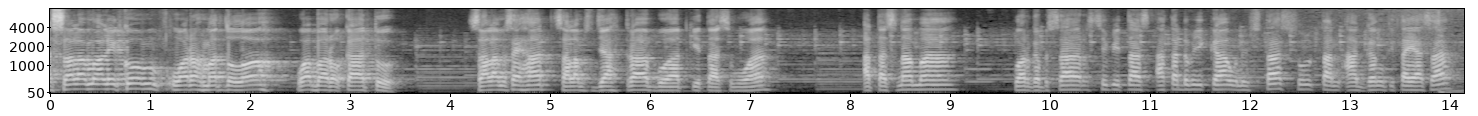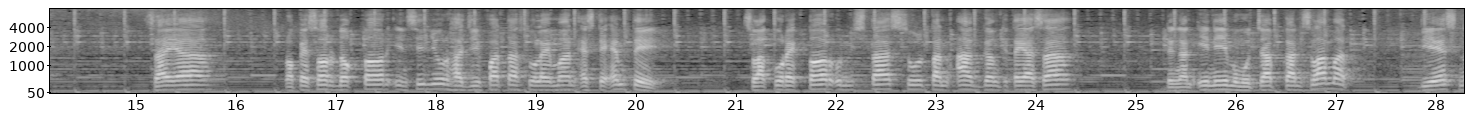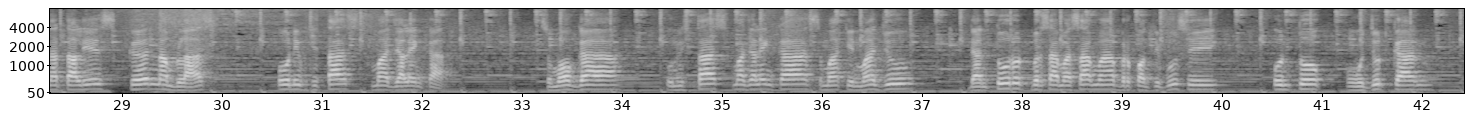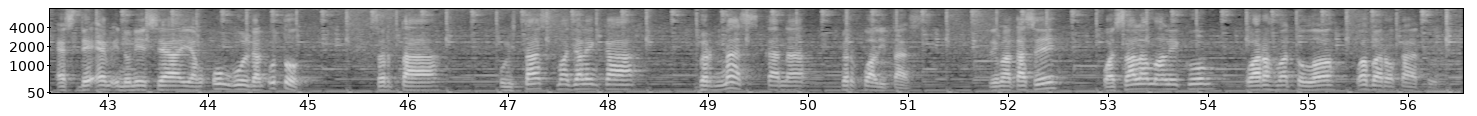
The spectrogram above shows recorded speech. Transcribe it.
Assalamualaikum warahmatullahi wabarakatuh. Salam sehat, salam sejahtera buat kita semua. Atas nama keluarga besar Sivitas Akademika Universitas Sultan Ageng Titayasa, saya Profesor Dr. Insinyur Haji Fatah Sulaiman STMT selaku Rektor Universitas Sultan Ageng Titayasa dengan ini mengucapkan selamat Dies Natalis ke-16 Universitas Majalengka. Semoga Universitas Majalengka semakin maju dan turut bersama-sama berkontribusi untuk mewujudkan SDM Indonesia yang unggul dan utuh serta Universitas Majalengka bernas karena berkualitas. Terima kasih. Wassalamualaikum warahmatullahi wabarakatuh.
